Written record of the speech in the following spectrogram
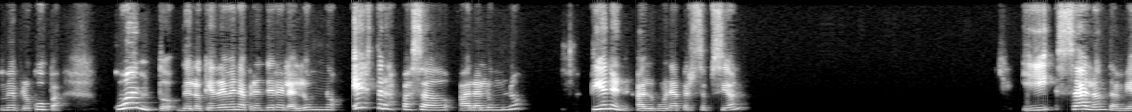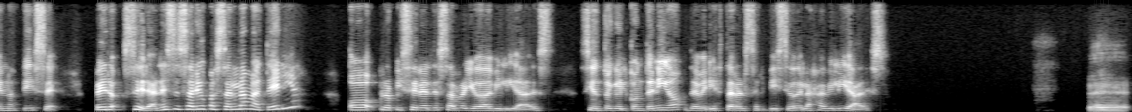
me preocupa, ¿cuánto de lo que deben aprender el alumno es traspasado al alumno? ¿Tienen alguna percepción? Y Salon también nos dice, pero ¿será necesario pasar la materia o propiciar el desarrollo de habilidades? Siento que el contenido debería estar al servicio de las habilidades. Eh,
